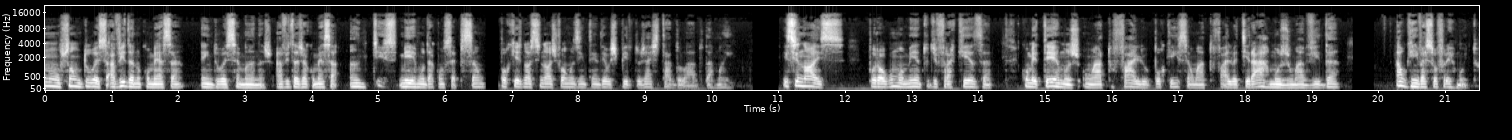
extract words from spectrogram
não são duas, a vida não começa em duas semanas, a vida já começa antes mesmo da concepção Porque nós, se nós formos entender, o Espírito já está do lado da mãe. E se nós, por algum momento de fraqueza, cometermos um ato falho, porque isso é um ato falho, é tirarmos uma vida, alguém vai sofrer muito,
